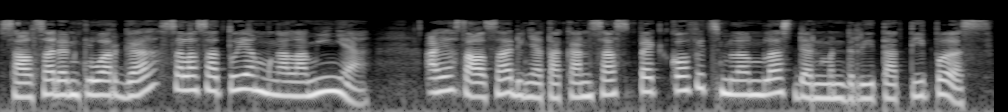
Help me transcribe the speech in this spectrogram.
Salsa dan keluarga salah satu yang mengalaminya. Ayah Salsa dinyatakan suspek COVID-19 dan menderita tipes.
